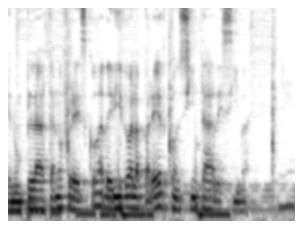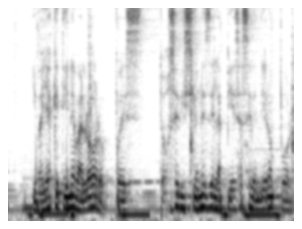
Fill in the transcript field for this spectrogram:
en un plátano fresco adherido a la pared con cinta adhesiva. Y vaya que tiene valor, pues dos ediciones de la pieza se vendieron por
